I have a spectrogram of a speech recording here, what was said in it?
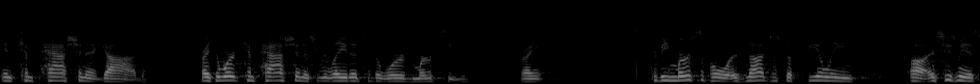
and compassionate God. Right? The word compassion is related to the word mercy. Right? To be merciful is not just a feeling, uh, excuse me, it's,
